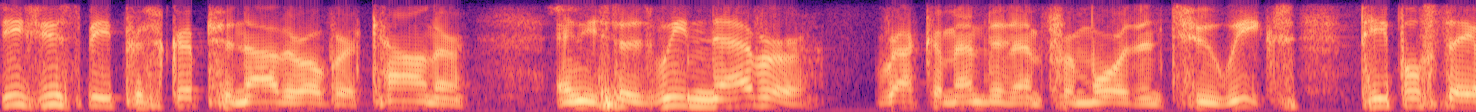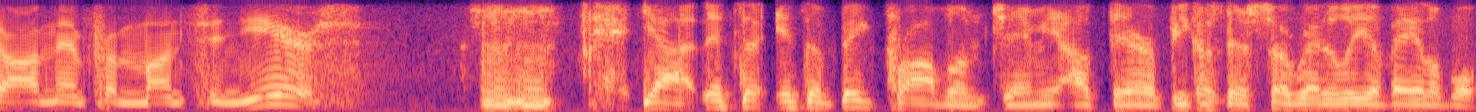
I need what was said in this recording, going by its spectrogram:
these used to be prescription, now they're over the counter. And he says, we never recommended them for more than two weeks. People stay on them for months and years. Mm-hmm. Yeah, it's a it's a big problem, Jamie, out there because they're so readily available.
